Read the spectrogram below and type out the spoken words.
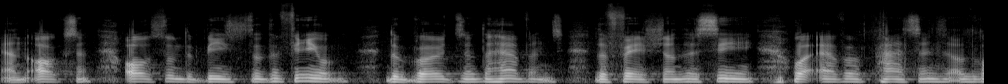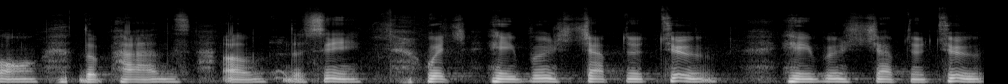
and oxen, also the beasts of the field, the birds of the heavens, the fish of the sea, whatever passes along the paths of the sea, which Hebrews chapter 2 Hebrews chapter 2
